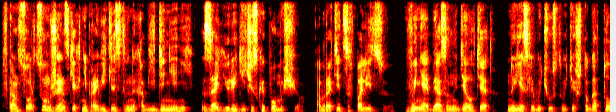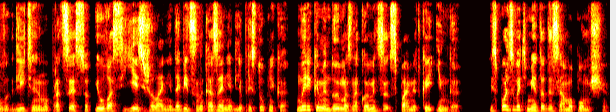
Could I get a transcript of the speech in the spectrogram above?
В консорциум женских неправительственных объединений за юридической помощью. Обратиться в полицию. Вы не обязаны делать это, Но если вы чувствуете, что готовы к длительному процессу и у вас есть желание добиться наказания для преступника, мы рекомендуем ознакомиться с памяткой Инга. Использовать методы самопомощи.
